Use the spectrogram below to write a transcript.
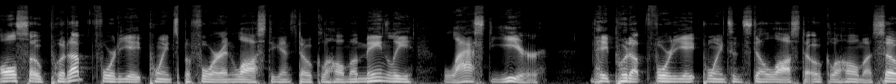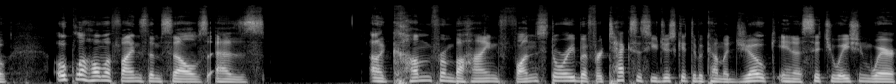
also put up 48 points before and lost against Oklahoma, mainly last year they put up 48 points and still lost to Oklahoma. So Oklahoma finds themselves as a come from behind fun story, but for Texas, you just get to become a joke in a situation where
